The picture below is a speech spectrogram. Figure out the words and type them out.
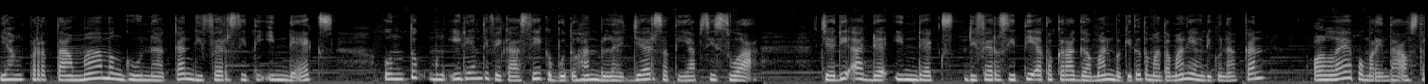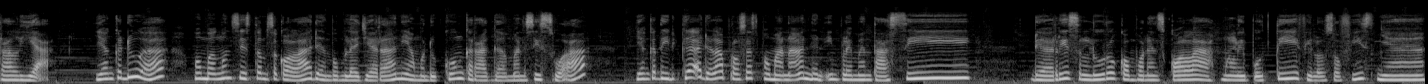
yang pertama menggunakan diversity index untuk mengidentifikasi kebutuhan belajar setiap siswa. Jadi ada indeks diversity atau keragaman begitu teman-teman yang digunakan oleh pemerintah Australia. Yang kedua, membangun sistem sekolah dan pembelajaran yang mendukung keragaman siswa. Yang ketiga adalah proses pemanaan dan implementasi dari seluruh komponen sekolah, meliputi filosofisnya,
